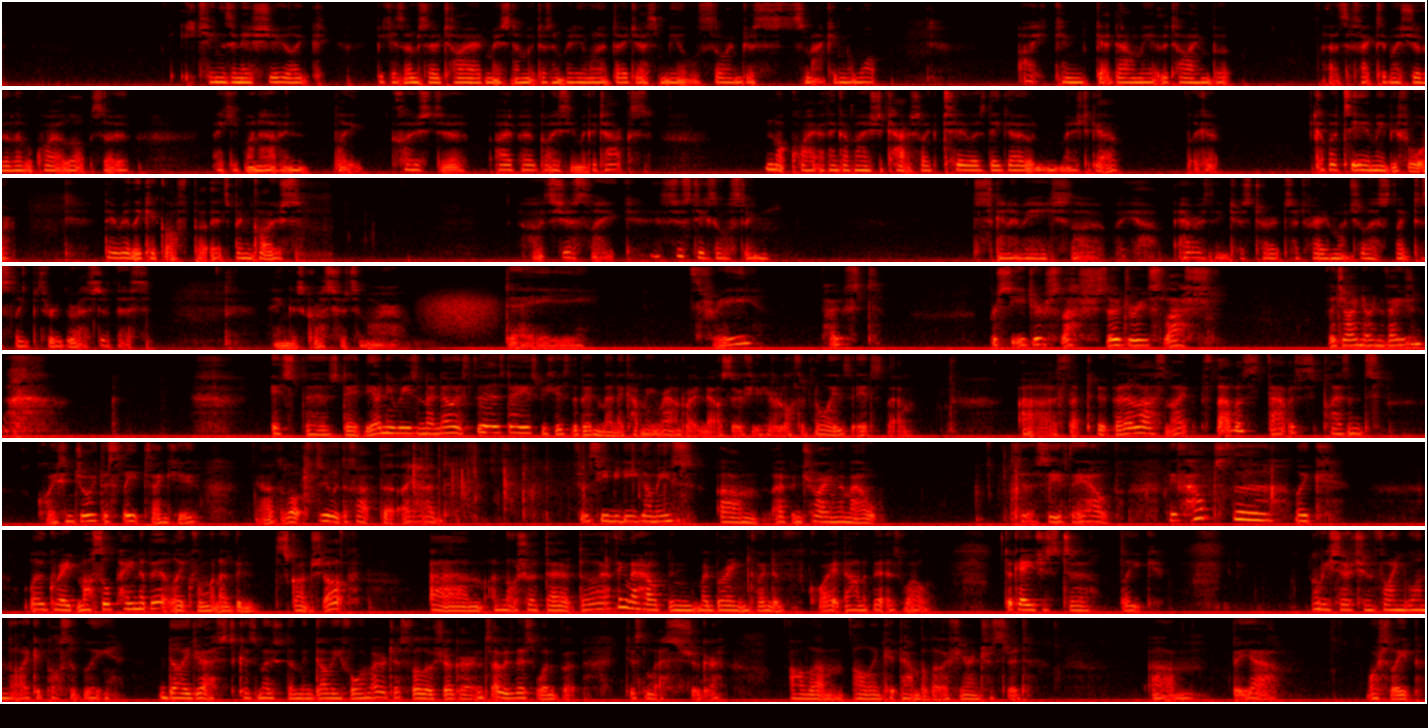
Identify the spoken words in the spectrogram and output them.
eating's an issue, like because I'm so tired, my stomach doesn't really want to digest meals, so I'm just smacking on what I can get down me at the time, but that's affected my sugar level quite a lot, so I keep on having like close to hypoglycemic attacks. Not quite, I think I've managed to catch like two as they go and managed to get a, like a cup of tea in me before they really kick off, but it's been close. Oh, it's just like, it's just exhausting. It's gonna be slow, but yeah, everything just hurts. I'd very much less like to sleep through the rest of this. Fingers crossed for tomorrow. Day three, post procedure slash surgery slash vagina invasion. it's Thursday. The only reason I know it's Thursday is because the bin men are coming around right now. So if you hear a lot of noise, it's them. Uh, I slept a bit better last night. That was that was pleasant. Quite enjoyed the sleep, thank you. It has a lot to do with the fact that I had some CBD gummies. Um, I've been trying them out to see if they help. They've helped the, like, low-grade muscle pain a bit, like from when I've been scrunched up. Um, I'm not sure if they're, they're, I think they're helping my brain kind of quiet down a bit as well. Took ages to, like, research and find one that I could possibly digest because most of them in gummy form are just full of sugar and so is this one but just less sugar I'll um I'll link it down below if you're interested. Um, but yeah, more sleep,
